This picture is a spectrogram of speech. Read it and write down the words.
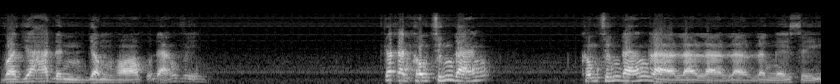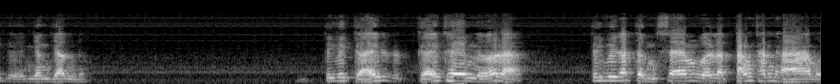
và gia đình dòng họ của đảng viên. Các anh không xứng đáng. Không xứng đáng là là là là, là nghệ sĩ nhân dân đâu tôi kể kể thêm nữa là TV đã từng xem, gọi là Tăng Thanh Hà mà.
